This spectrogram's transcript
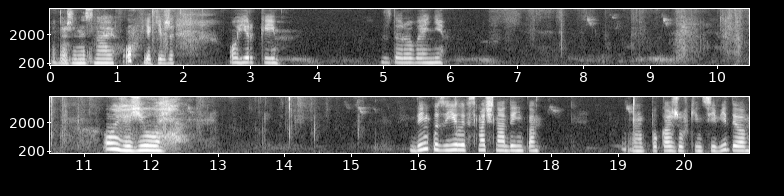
Навіть не знаю. Ох, які вже огірки здоровенні. Ой-ой-ой. Диньку з'їли, смачна динька. Покажу в кінці відео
